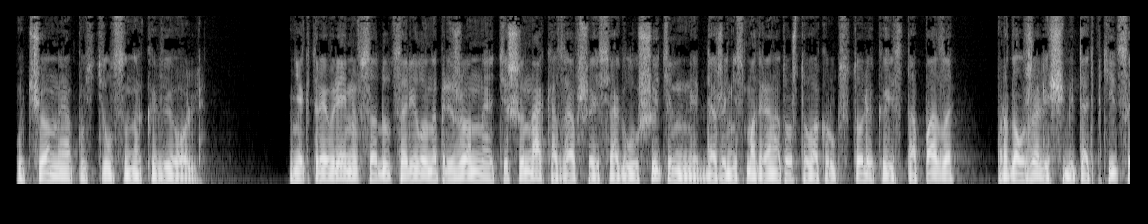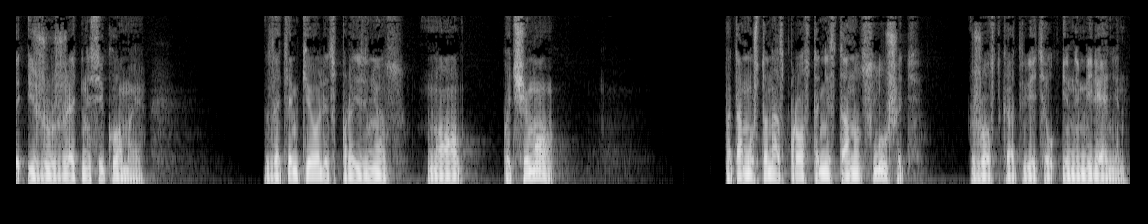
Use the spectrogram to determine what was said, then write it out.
Ученый опустился на кавиоль. Некоторое время в саду царила напряженная тишина, казавшаяся оглушительной, даже несмотря на то, что вокруг столика из топаза продолжали щебетать птицы и жужжать насекомые. Затем Кеолец произнес «Но почему?» «Потому что нас просто не станут слушать», — жестко ответил иномирянин.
